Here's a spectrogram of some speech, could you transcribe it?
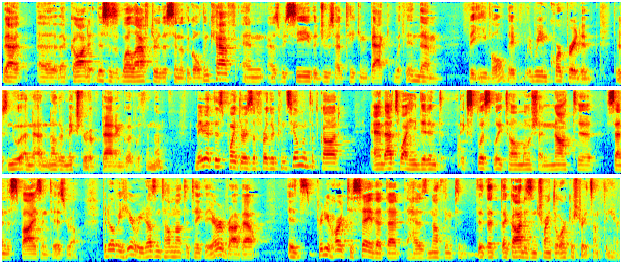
that uh, that God. This is well after the sin of the golden calf, and as we see, the Jews had taken back within them the evil. They've reincorporated. There's new an, another mixture of bad and good within them. Maybe at this point there is a further concealment of God, and that's why he didn't explicitly tell Moshe not to send the spies into Israel. But over here, where he doesn't tell him not to take the Erev Rav out, it's pretty hard to say that that has nothing to that, that God isn't trying to orchestrate something here.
